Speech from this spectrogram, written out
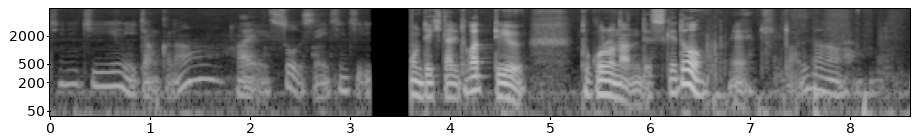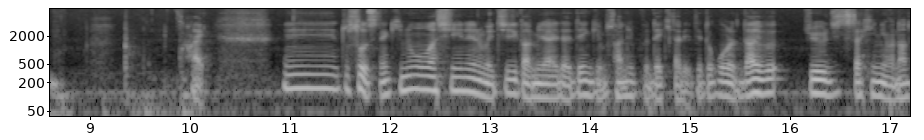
一日家にいたんかな？はい、そうですね、一日本できたりとかっていうところなんですけど、えーちょっとあれだな。はい。えーと、そうですね、昨日は CNN も1時間見ないで、電気も30分できたりってところで、だいぶ充実した日にはなっ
